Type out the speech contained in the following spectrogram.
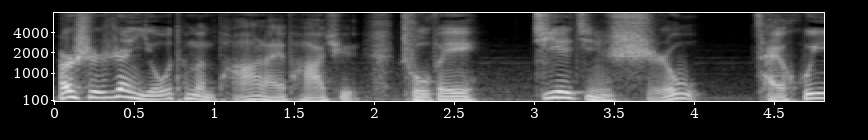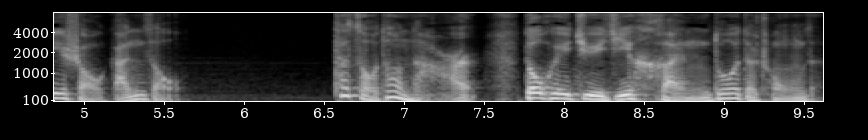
而是任由它们爬来爬去，除非接近食物，才挥手赶走。他走到哪儿都会聚集很多的虫子。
